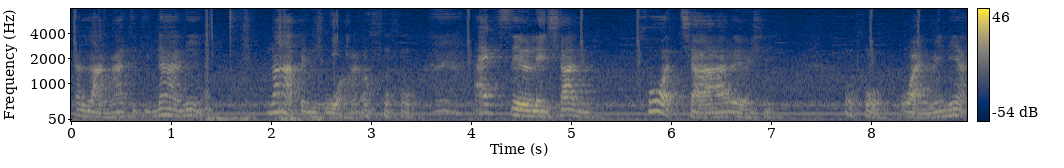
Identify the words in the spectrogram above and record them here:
แต่หลังอาร์เจนตินานี่ น่าเป็นห่วงนะโอ้โห acceleration โคตรช้าเลย โอ้โห ไหวไหมเนี่ย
